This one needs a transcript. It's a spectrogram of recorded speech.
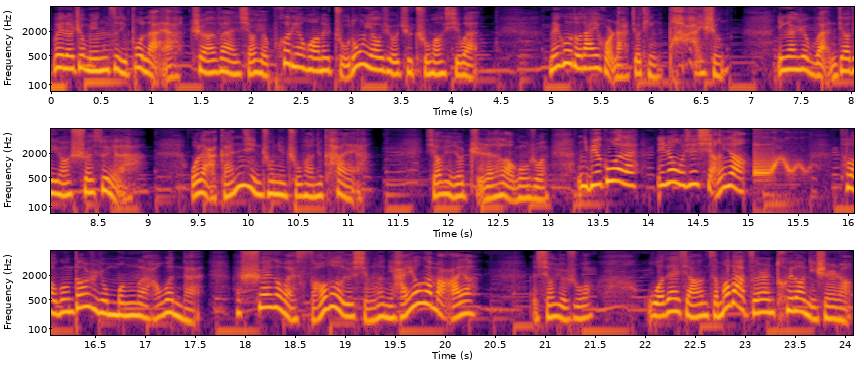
为了证明自己不懒呀，吃完饭，小雪破天荒的主动要求去厨房洗碗。没过多大一会儿呢，就听啪一声，应该是碗掉地上摔碎了。我俩赶紧冲进厨房去看呀。小雪就指着她老公说：“你别过来，你让我先想想。”她老公当时就懵了，还问她：“摔个碗扫扫就行了，你还要干嘛呀？”小雪说：“我在想怎么把责任推到你身上，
